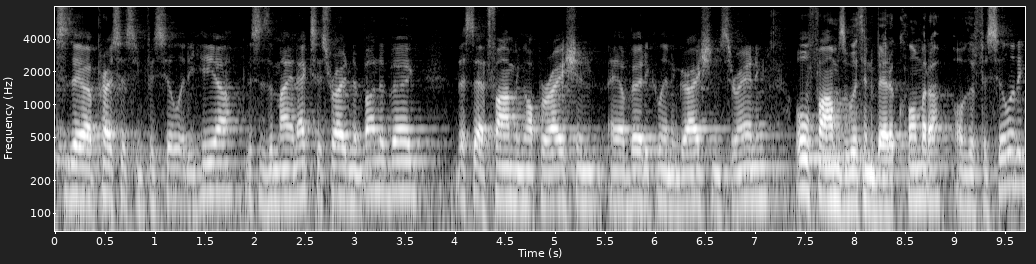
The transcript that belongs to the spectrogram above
This is our processing facility here. This is the main access road into Bundaberg. That's our farming operation, our vertical integration surrounding. All farms are within about a kilometre of the facility.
